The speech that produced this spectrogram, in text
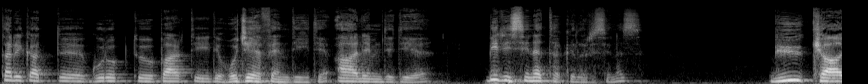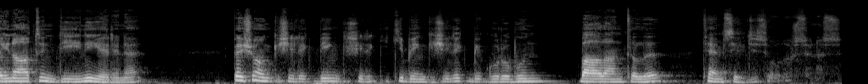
tarikattı, gruptu, partiydi, hoca efendiydi, alimdi diye birisine takılırsınız. Büyük kainatın dini yerine 5-10 kişilik, 1000 kişilik, 2000 kişilik bir grubun bağlantılı temsilcisi olursunuz.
